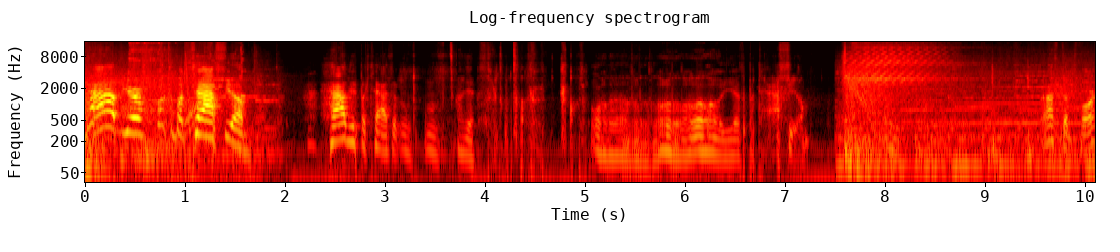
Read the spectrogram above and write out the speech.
Have your fucking potassium. Have your potassium. Yes. Oh, yes, potassium. That's good for.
